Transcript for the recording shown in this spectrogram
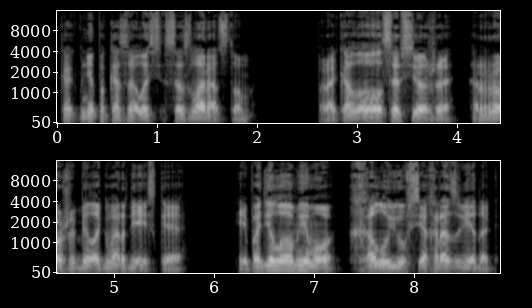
как мне показалось, со злорадством. Прокололся все же, рожа белогвардейская. И по делам ему, халую всех разведок.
